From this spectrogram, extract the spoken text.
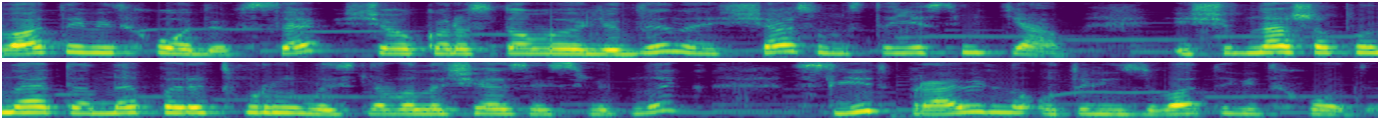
сортувати відходи. Все, що використовує людина, з часом стає сміттям. І щоб наша планета не перетворилась на величезний смітник, слід правильно утилізувати відходи.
